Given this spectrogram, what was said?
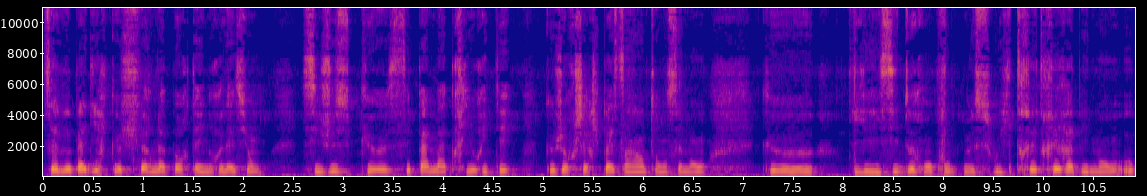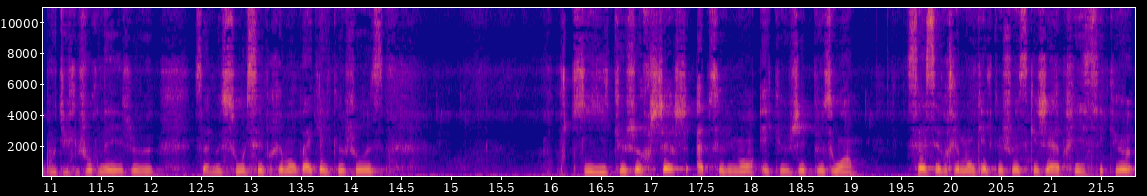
Ça ne veut pas dire que je ferme la porte à une relation. C'est juste que c'est pas ma priorité, que je recherche pas ça intensément, que les sites de rencontres me saoulent très très rapidement. Au bout d'une journée, ça me saoule. C'est vraiment pas quelque chose qui, que je recherche absolument et que j'ai besoin. Ça, c'est vraiment quelque chose que j'ai appris, c'est que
